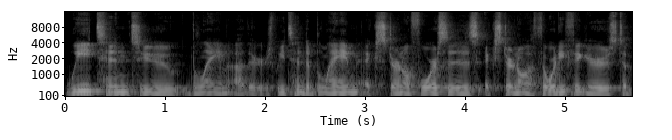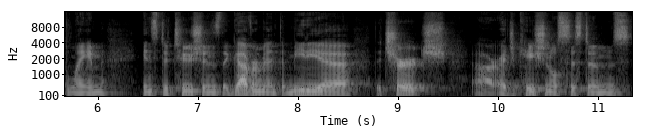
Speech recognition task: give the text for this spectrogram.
we tend to blame others. We tend to blame external forces, external authority figures, to blame institutions, the government, the media, the church, our educational systems,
